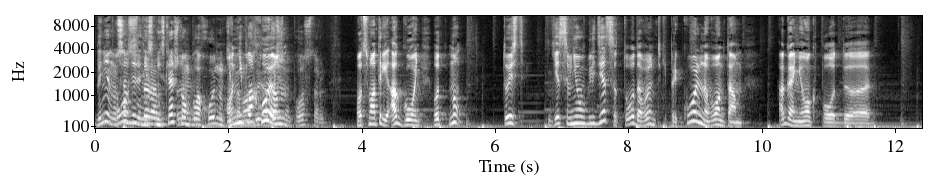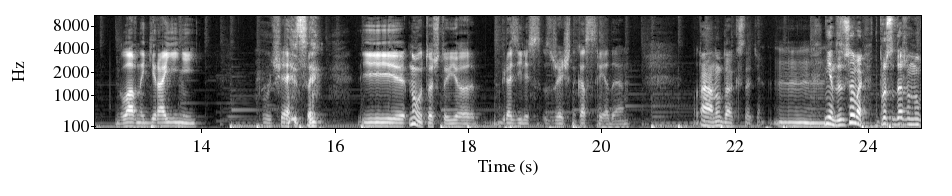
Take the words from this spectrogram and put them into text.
Да не, ну на самом деле не, не сказать, что он плохой, ну типа, Он ну, неплохой, он- постер. Вот смотри, огонь. Вот, ну, то есть, если в него вглядеться, то довольно-таки прикольно. Вон там огонек под э, главной героиней, получается. И, ну, то, что ее грозились сжечь на костре, да. А, ну да, кстати. М, Нет, да все нормально. Просто даже ну,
